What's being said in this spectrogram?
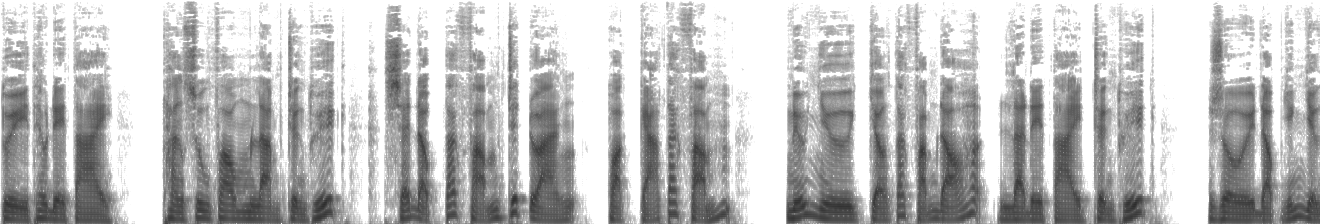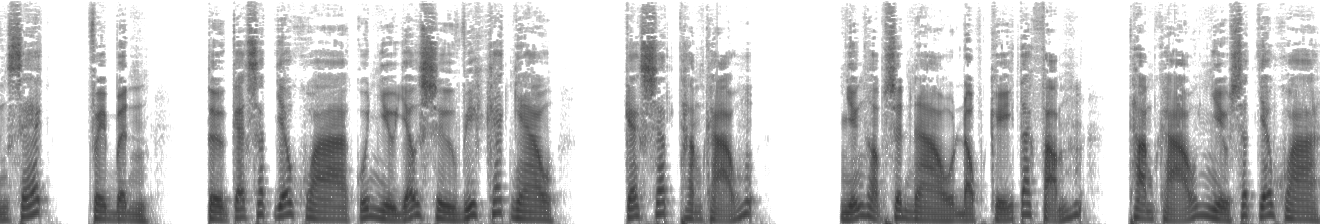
Tùy theo đề tài, thằng Xuân Phong làm trần thuyết sẽ đọc tác phẩm trích đoạn hoặc cả tác phẩm, nếu như chọn tác phẩm đó là đề tài trần thuyết, rồi đọc những nhận xét, phê bình từ các sách giáo khoa của nhiều giáo sư viết khác nhau, các sách tham khảo. Những học sinh nào đọc kỹ tác phẩm, tham khảo nhiều sách giáo khoa,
